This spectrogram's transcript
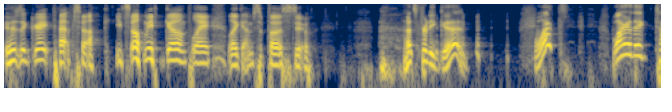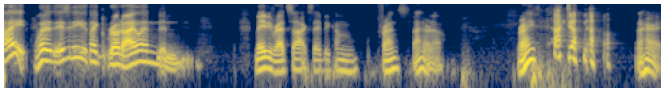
It was a great pep talk. He told me to go and play like I'm supposed to. That's pretty good. what? Why are they tight? What isn't he like Rhode Island and maybe Red Sox? They become friends. I don't know. Right? I don't know. All right.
